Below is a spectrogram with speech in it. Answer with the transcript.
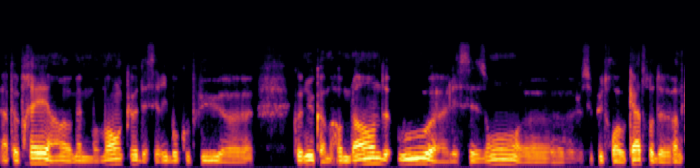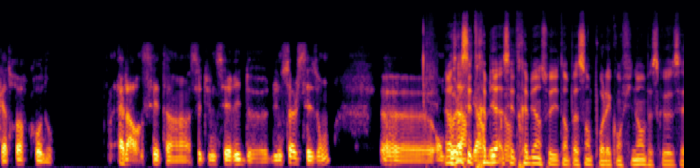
à peu près hein, au même moment que des séries beaucoup plus connues comme Homeland ou euh, les saisons, euh, je sais plus trois ou quatre de 24 heures chrono. Alors c'est un, c'est une série d'une seule saison. Euh, on Alors ça c'est très bien, c'est très bien, soit dit en passant pour les confinants parce que ça,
